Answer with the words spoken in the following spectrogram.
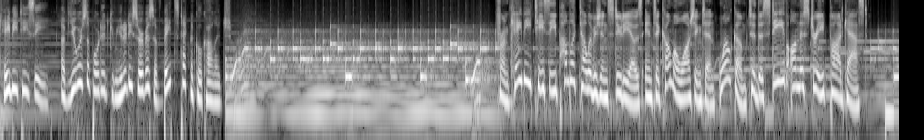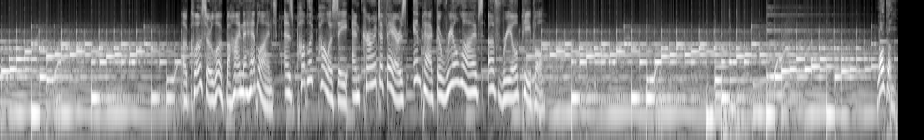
KBTC, a viewer supported community service of Bates Technical College. From KBTC Public Television Studios in Tacoma, Washington, welcome to the Steve on the Street podcast. A closer look behind the headlines as public policy and current affairs impact the real lives of real people. Welcome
